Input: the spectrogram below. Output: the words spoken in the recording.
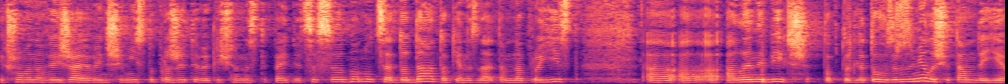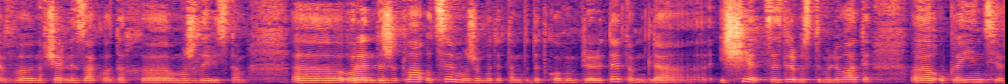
Якщо вона виїжджає в інше місто, прожити виключно на стипендію. Це все одно, ну це додаток, я не знаю, там на проїзд, а, а, але не більше. Тобто для того зрозуміло, що там, де є в навчальних закладах е, можливість там е, оренди житла, оце може бути там додатковим пріоритетом для і ще це треба стимулювати е, українців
